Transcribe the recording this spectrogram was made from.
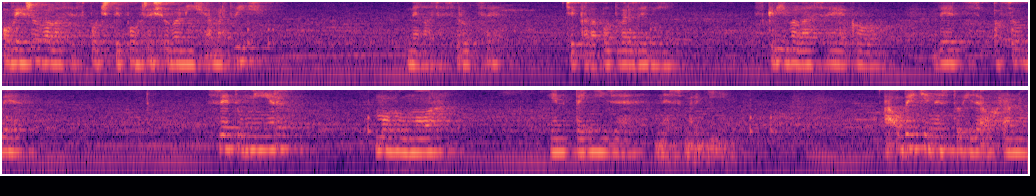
Ověřovala si počty pohřešovaných a mrtvých? Myla si s ruce, čekala potvrzení, skrývala se jako věc o sobě. Světu mír, moru mor, jen peníze nesmrdí. A oběti nestojí za ochranu,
